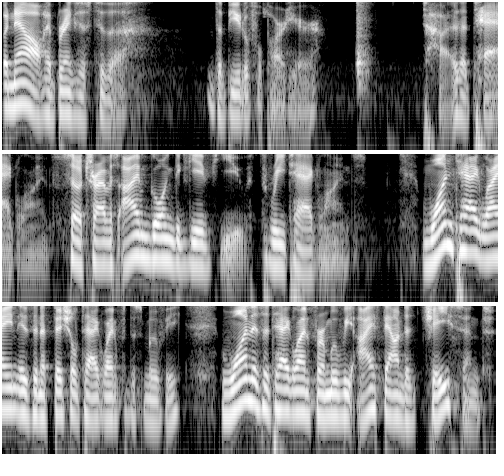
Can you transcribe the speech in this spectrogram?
But now it brings us to the the beautiful part here. The taglines. So Travis, I'm going to give you three taglines. One tagline is an official tagline for this movie. One is a tagline for a movie I found adjacent.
